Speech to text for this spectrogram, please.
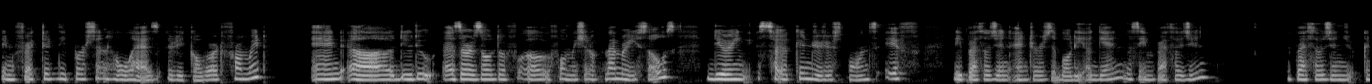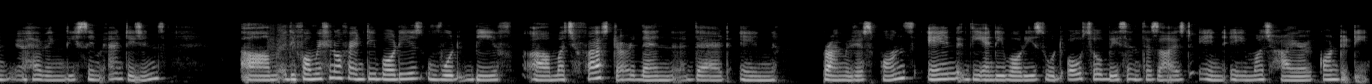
infected the person who has recovered from it and uh, due to as a result of uh, formation of memory cells during secondary response if the pathogen enters the body again the same pathogen the pathogen having the same antigens um, the formation of antibodies would be uh, much faster than that in primary response and the antibodies would also be synthesized in a much higher quantity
